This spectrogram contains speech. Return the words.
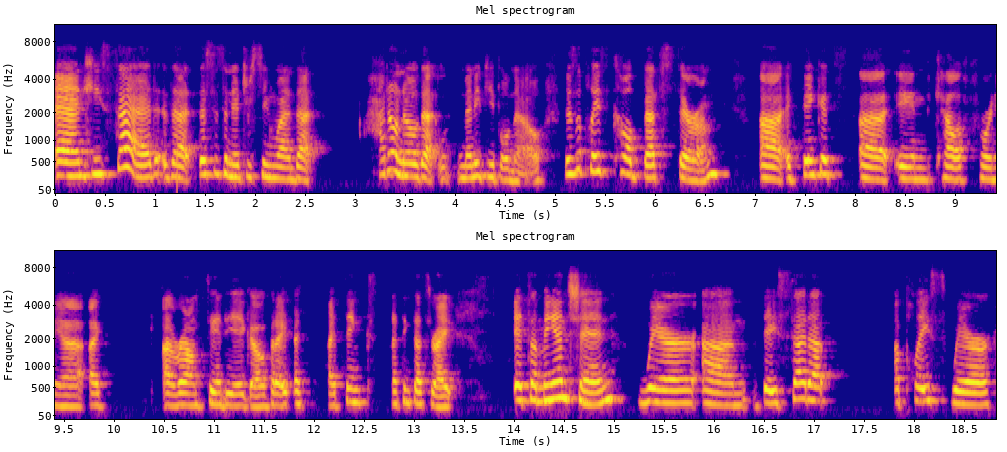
And he said that this is an interesting one that I don't know that many people know. There's a place called Beth Sarim. Uh, I think it's uh, in California, I, around San Diego, but I, I, I, think I think that's right. It's a mansion where um, they set up a place where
